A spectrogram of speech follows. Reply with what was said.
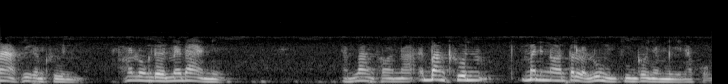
มากที่กลางคืน เพราะลงเดินไม่ได้นี่นั่งภาวนาบางคืนไม่ได้นอนตลอดรุ่งจริงก็ยังมีนะผม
